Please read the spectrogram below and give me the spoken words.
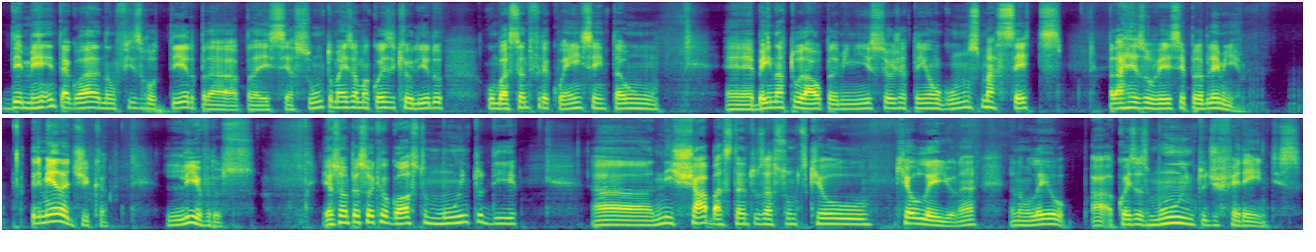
de mente agora, não fiz roteiro para esse assunto, mas é uma coisa que eu lido com bastante frequência, então é bem natural para mim isso. Eu já tenho alguns macetes para resolver esse probleminha. Primeira dica: livros. Eu sou uma pessoa que eu gosto muito de uh, nichar bastante os assuntos que eu, que eu leio, né? Eu não leio a coisas muito diferentes.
